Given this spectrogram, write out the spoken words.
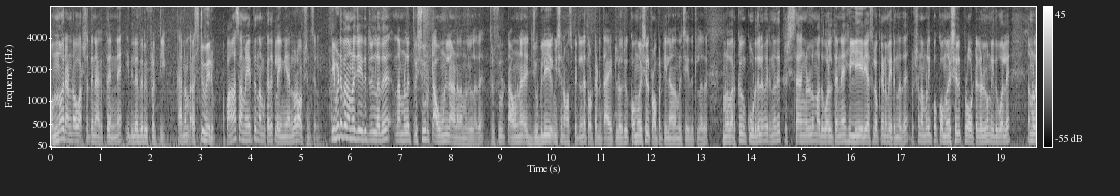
ഒന്നോ രണ്ടോ വർഷത്തിനകത്ത് തന്നെ ഇതിലത് റിഫ്ലക്റ്റ് ചെയ്യും. കാരണം റെസ്റ്റ് വരും. അപ്പോൾ ആ സമയത്ത് നമുക്കത് ക്ലെയിം ചെയ്യാനുള്ള ഓപ്ഷൻസ് ഉണ്ട്. ഇവിടെ ഇപ്പോൾ നമ്മൾ ചെയ്തിട്ടുള്ളത് നമ്മൾ തൃശ്ശൂർ ടൗണിലാണ് നമ്മളുള്ളത്. തൃശ്ശൂർ ടൗൺ ജൂബിലി മിഷൻ ഹോസ്പിറ്റലിന്റെ തൊട്ടടുത്തായിട്ടുള്ള ഒരു കൊമേഴ്ഷ്യൽ പ്രോപ്പർട്ടിയിലാണ് നമ്മൾ ചെയ്തിട്ടുള്ളത്. നമ്മൾ വർക്ക് കൂടുതലും വരുന്നത് കൃഷി സ്ഥലങ്ങളിലും അതുപോലെ തന്നെ ഹില്ലി ഏരിയാസിലൊക്കെയാണ് വരുന്നത്. പക്ഷേ നമ്മളിപ്പോൾ കൊമേഴ്ഷ്യൽ പ്ലോട്ടുകളിലും ഇതുപോലെ നമ്മൾ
